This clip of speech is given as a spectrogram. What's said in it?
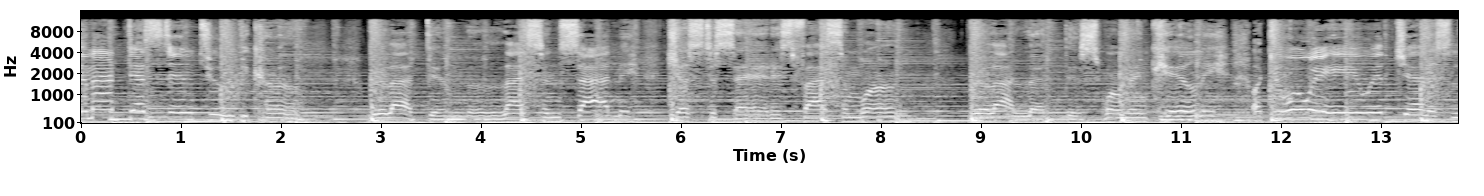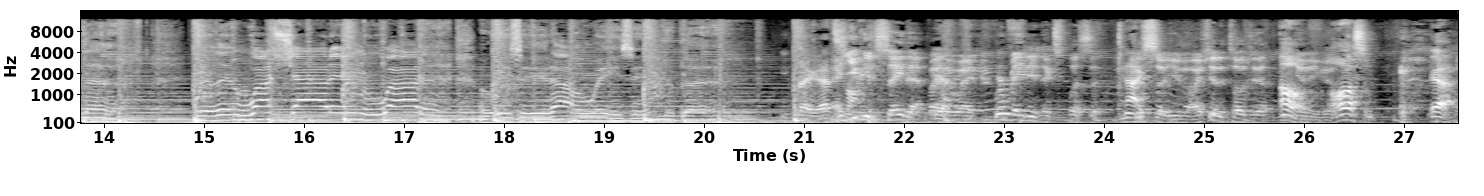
am I destined? destined to become? Will I dim the lights inside me just to satisfy someone? Will I let this woman kill me or do away with jealous love? Will it wash out in the water or is it always in the blood? Like, that And song- you can say that, by Yeah. the way. We're rated explicit. Nice. Just so you know. I should have told you that at the Oh, awesome. Yeah.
